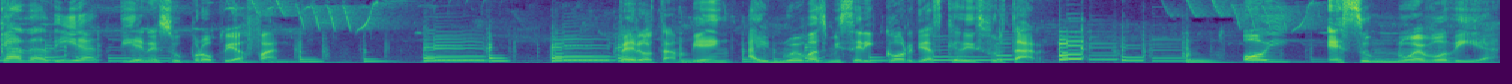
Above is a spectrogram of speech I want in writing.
Cada día tiene su propio afán. Pero también hay nuevas misericordias que disfrutar. Hoy es un nuevo día.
